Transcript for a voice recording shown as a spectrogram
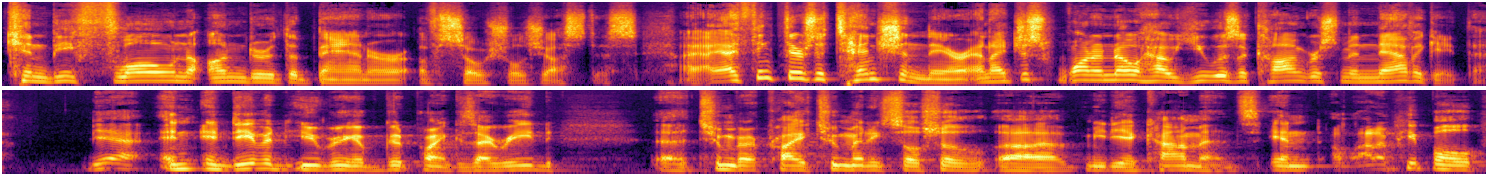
can be flown under the banner of social justice. I, I think there's a tension there, and I just want to know how you as a congressman navigate that. Yeah, and, and David, you bring up a good point because I read uh, too, probably too many social uh, media comments, and a lot of people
